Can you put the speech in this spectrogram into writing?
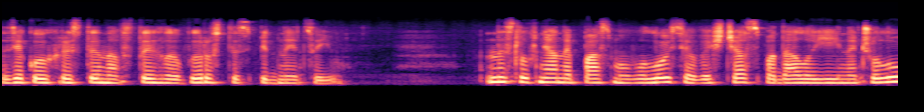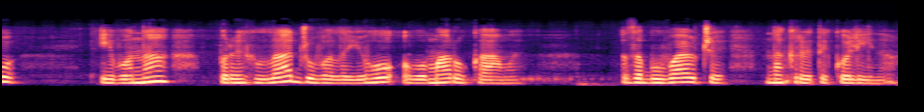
з якою Христина встигла вирости спідницею. Неслухняне пасмо волосся весь час спадало їй на чоло, і вона пригладжувала його обома руками, забуваючи накрити коліна.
